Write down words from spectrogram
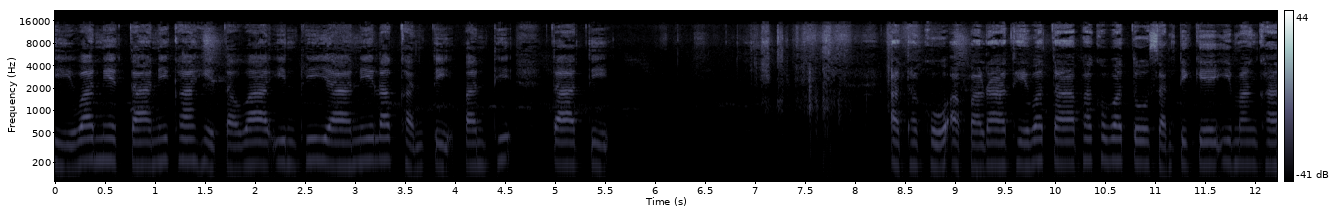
ถีว่าเนตตานิคาเหตวาอินทิยานิลักขันติปันทิตาติอัทโขอัปปาราเทวตาภควโตสันติเกอิมังคา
